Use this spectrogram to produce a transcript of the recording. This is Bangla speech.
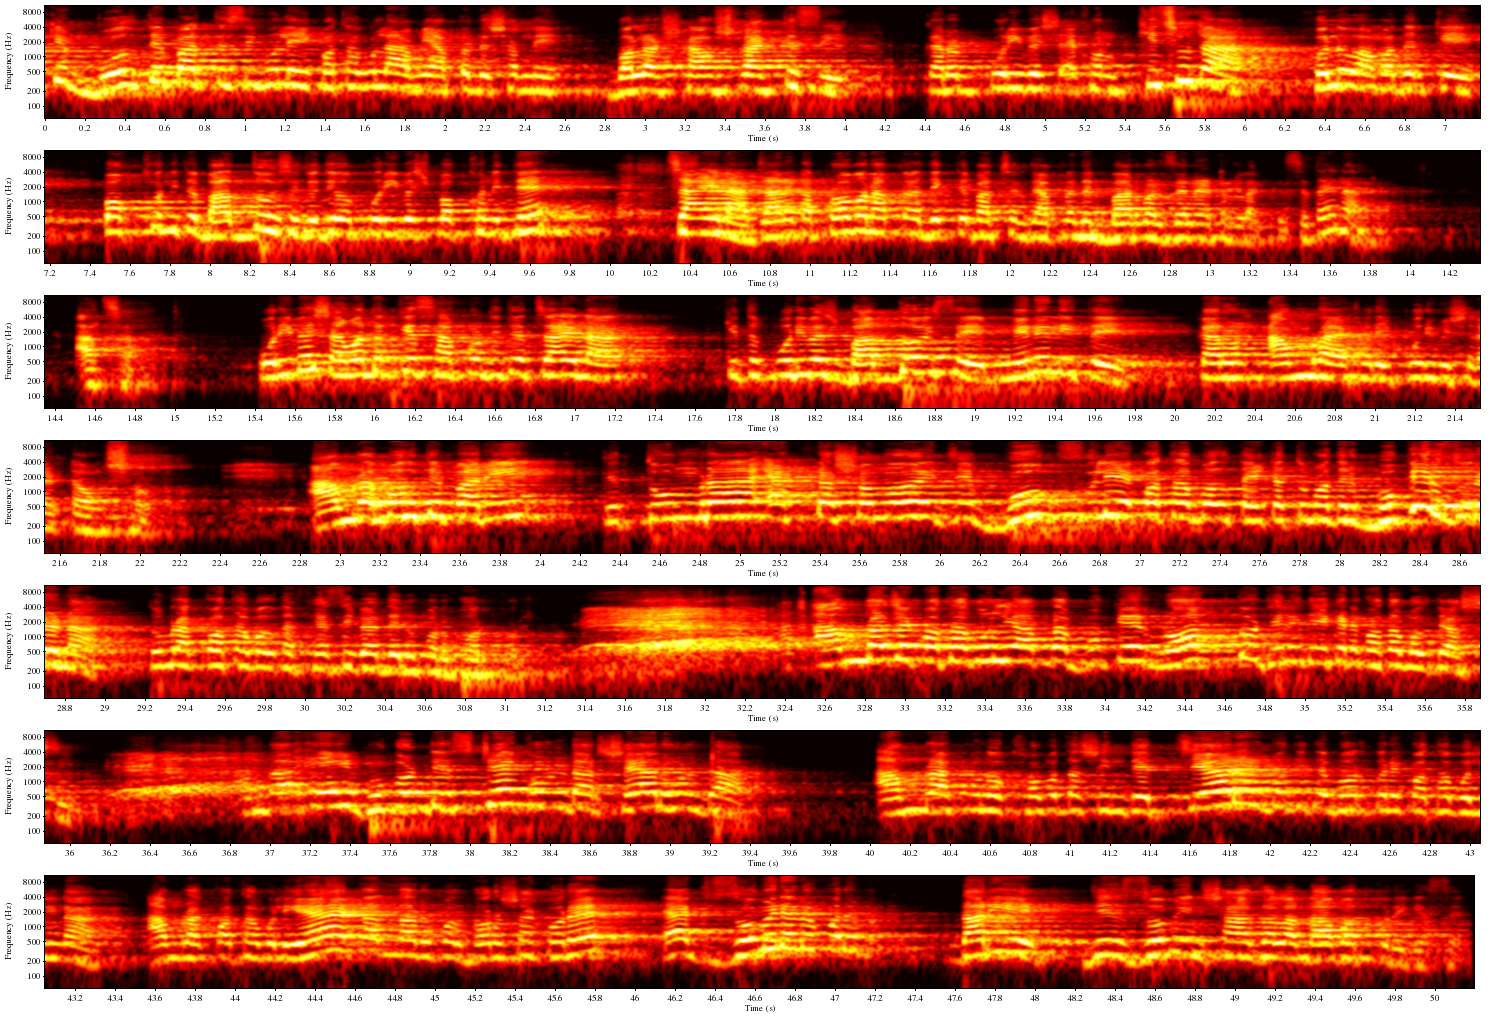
আজকে বলতে পারতেছি বলে এই কথাগুলো আমি আপনাদের সামনে বলার সাহস রাখতেছি। কারণ পরিবেশ এখন কিছুটা হলেও আমাদেরকে পক্ষ নিতে বাধ্য হয়েছে, যদিও পরিবেশ পক্ষ নিতে চায় না। যার একটা প্রমাণ আপনারা দেখতে পাচ্ছেন যে আপনাদের বারবার জেনারেটর লাগতেছে, তাই না? আচ্ছা পরিবেশ আমাদেরকে সাপোর্ট দিতে চায় না, কিন্তু পরিবেশ বাধ্য হয়েছে মেনে নিতে, কারণ আমরা এখন এই পরিবেশের একটা অংশ। আমরা বলতে পারি যে তোমরা একটা সময় যে বুক ফুলিয়ে কথা বলতে, এটা তোমাদের বুকের জোরে না, তোমরা কথা বলতে ফেসিবাদের উপর ভর করে। আমরা যে কথা বলি, আমরা বুকের রক্ত ঢেলে দিয়ে এখানে কথা বলতে আসছি। আমরা এই ভূখণ্ডের স্টেক হোল্ডার শেয়ার হোল্ডার আমরা কোনো ক্ষমতাসীনদের চেয়ারের গতিতে ভর করে কথা বলি না। আমরা কথা বলি এক আল্লাহর উপর ভরসা করে, এক জমিনের উপরে দাঁড়িয়ে যে জমিন শাহজালাল আবাদ করে গেছে।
